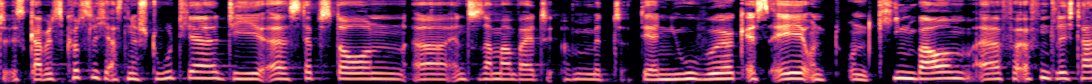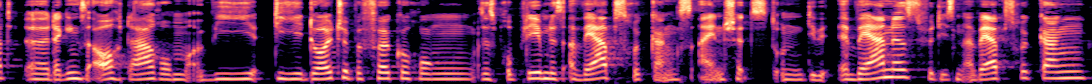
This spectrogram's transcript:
Es gab jetzt kürzlich erst eine Studie, die äh, Stepstone äh, in Zusammenarbeit mit der New Work SA und, und Kienbaum äh, veröffentlicht hat. Äh, da ging es auch darum, wie die deutsche Bevölkerung das Problem des Erwerbsrückgangs einschätzt und die Awareness für diesen Erwerbsrückgang,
